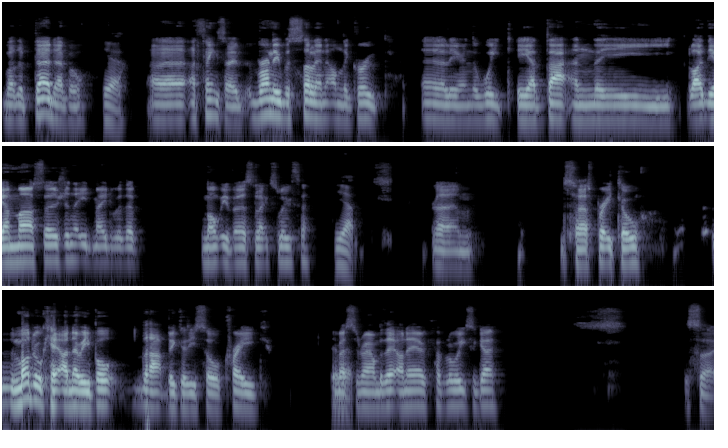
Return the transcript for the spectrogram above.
Well, the Daredevil. Yeah. Uh, I think so. Ronnie was selling it on the group earlier in the week. He had that and the like the unmasked version that he'd made with a multiverse Lex Luthor. Yeah. Um, so that's pretty cool. The model kit, I know he bought that because he saw Craig Yeah. messing around with it on air a couple of weeks ago. So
